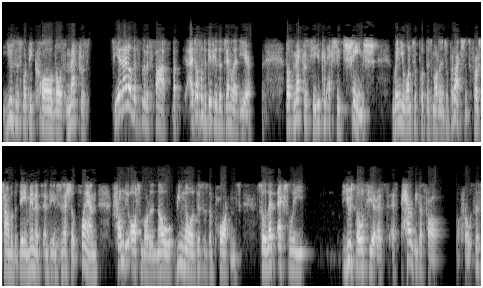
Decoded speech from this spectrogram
uses what we call those macros here. And I know that's a little bit fast, but I just want to give you the general idea. Those macros here, you can actually change when you want to put this model into production. So for example, the day minutes and the international plan from the auto model, now we know this is important. So let's actually use those here as, as parameters for our process.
